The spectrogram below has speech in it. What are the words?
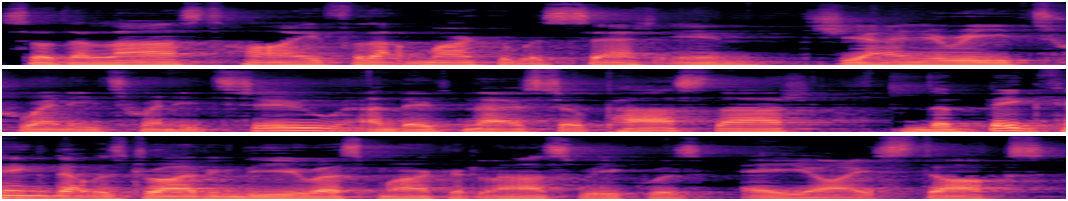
So the last high for that market was set in January 2022, and they've now surpassed that. The big thing that was driving the US market last week was AI stocks.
